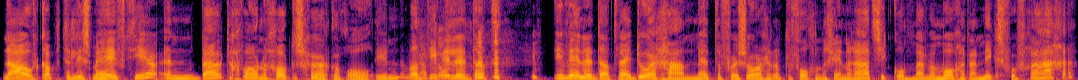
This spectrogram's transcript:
Nou, het kapitalisme heeft hier een buitengewone grote schurkenrol in. Want Ja, die, toch? willen dat, die willen dat wij doorgaan met ervoor zorgen dat de volgende generatie komt. Maar we mogen daar niks voor vragen.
